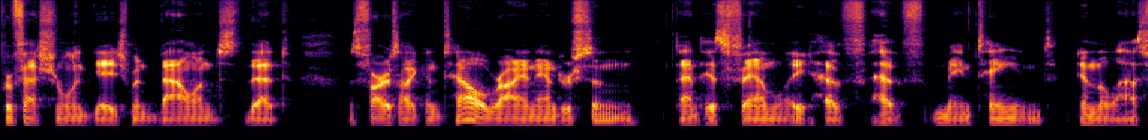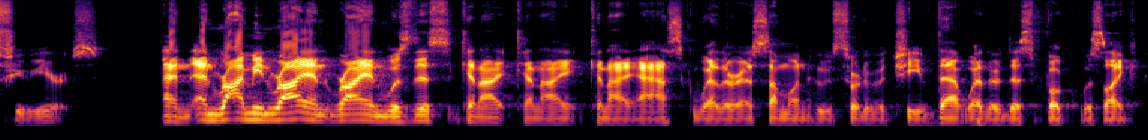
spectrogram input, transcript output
professional engagement balance that, as far as I can tell, Ryan Anderson and his family have have maintained in the last few years. And and I mean Ryan Ryan was this can I can I can I ask whether as someone who's sort of achieved that whether this book was like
